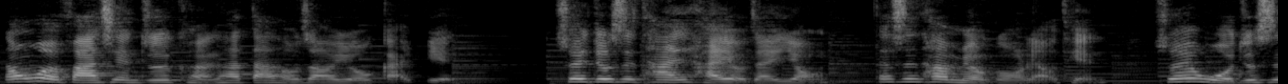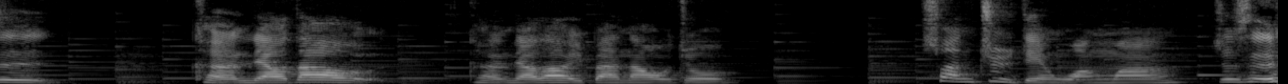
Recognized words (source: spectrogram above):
然后我有发现，就是可能他大头照也有改变，所以就是他还有在用，但是他没有跟我聊天，所以我就是可能聊到可能聊到一半，那我就算据点王吗？就是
